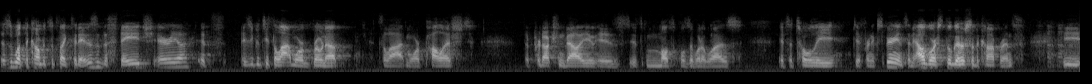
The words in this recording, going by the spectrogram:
this is what the conference looks like today. This is the stage area. It's, as you can see, it's a lot more grown up it's a lot more polished. The production value is it's multiples of what it was. It's a totally different experience. And Al Gore still goes to the conference. He,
